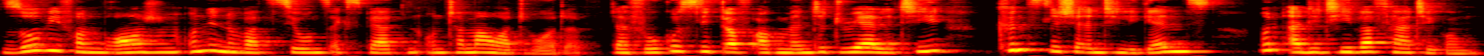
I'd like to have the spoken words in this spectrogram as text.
sowie von Branchen- und Innovationsexperten untermauert wurde. Der Fokus liegt auf Augmented Reality, künstlicher Intelligenz und additiver Fertigung.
